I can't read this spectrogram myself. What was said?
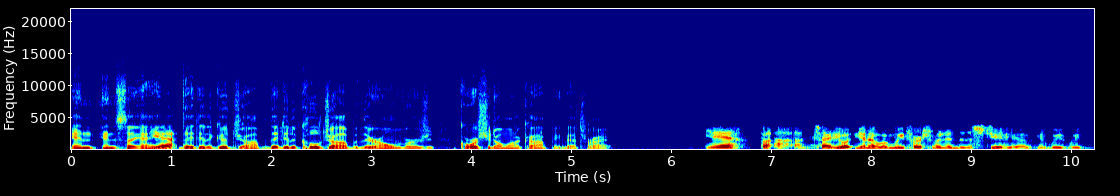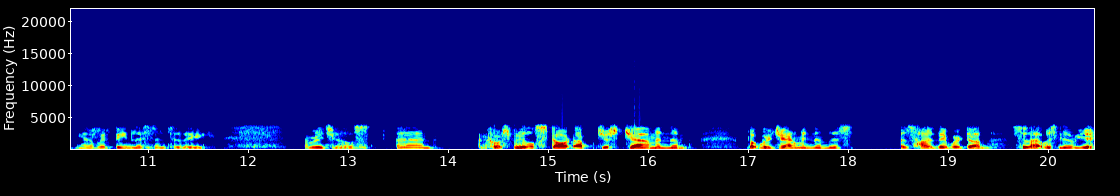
and and say, "Hey, Yeah. they did a good job. They did a cool job of their own version." Of course, you don't want to copy. That's right. Yeah, but I, I'm telling you what, you know, when we first went into the studio, we we you know we'd been listening to the originals, and of course we all start up just jamming them, but we're jamming them as as how they were done, so that was no use.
